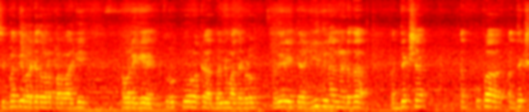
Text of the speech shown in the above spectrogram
ಸಿಬ್ಬಂದಿ ವರ್ಗದವರ ಪರವಾಗಿ ಅವರಿಗೆ ಹೃತ್ಪೂರ್ವಕ ಧನ್ಯವಾದಗಳು. ಅದೇ ರೀತಿಯಾಗಿ ಈ ದಿನ ನಡೆದ ಅಧ್ಯಕ್ಷ, ಉಪ, ಅಧ್ಯಕ್ಷ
